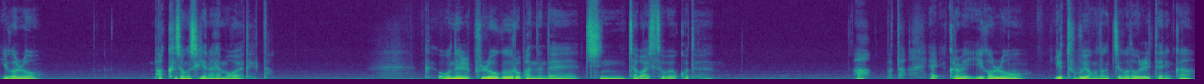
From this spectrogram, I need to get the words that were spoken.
이걸로 마크 정식이나 해 먹어야 되겠다. 그 오늘 블로그로 봤는데 진짜 맛있어 보였거든. 아, 맞다. 야, 그러면 이걸로 유튜브 영상 찍어서 올릴 테니까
